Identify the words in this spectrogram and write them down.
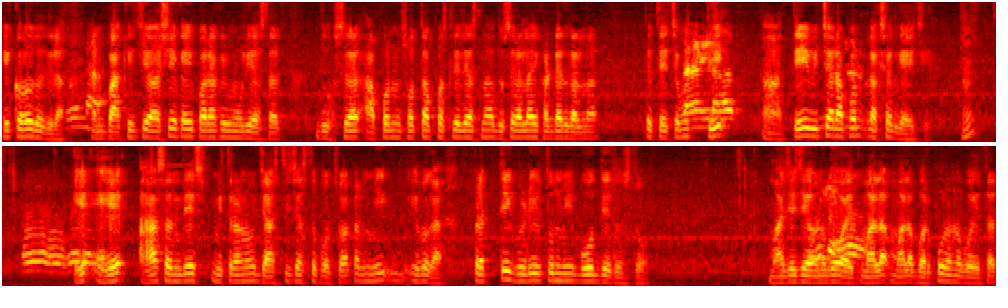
हे कळतं तिला. हो. आणि बाकीचे असे काही पराक्रमी मुली असतात दुसऱ्या आपण स्वतः फसलेले असणार दुसऱ्यालाही खड्ड्यात घालणार. तर त्याच्यामुळे ते. हां ते विचार आपण लक्षात घ्यायचे. हं? हो, हो, हे. हे हा संदेश मित्रांनो जास्तीत जास्त पोचवा कारण मी हे बघा प्रत्येक व्हिडिओतून मी बोध देत असतो. माझे जे अनुभव आहेत मला मला भरपूर अनुभव येतात.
